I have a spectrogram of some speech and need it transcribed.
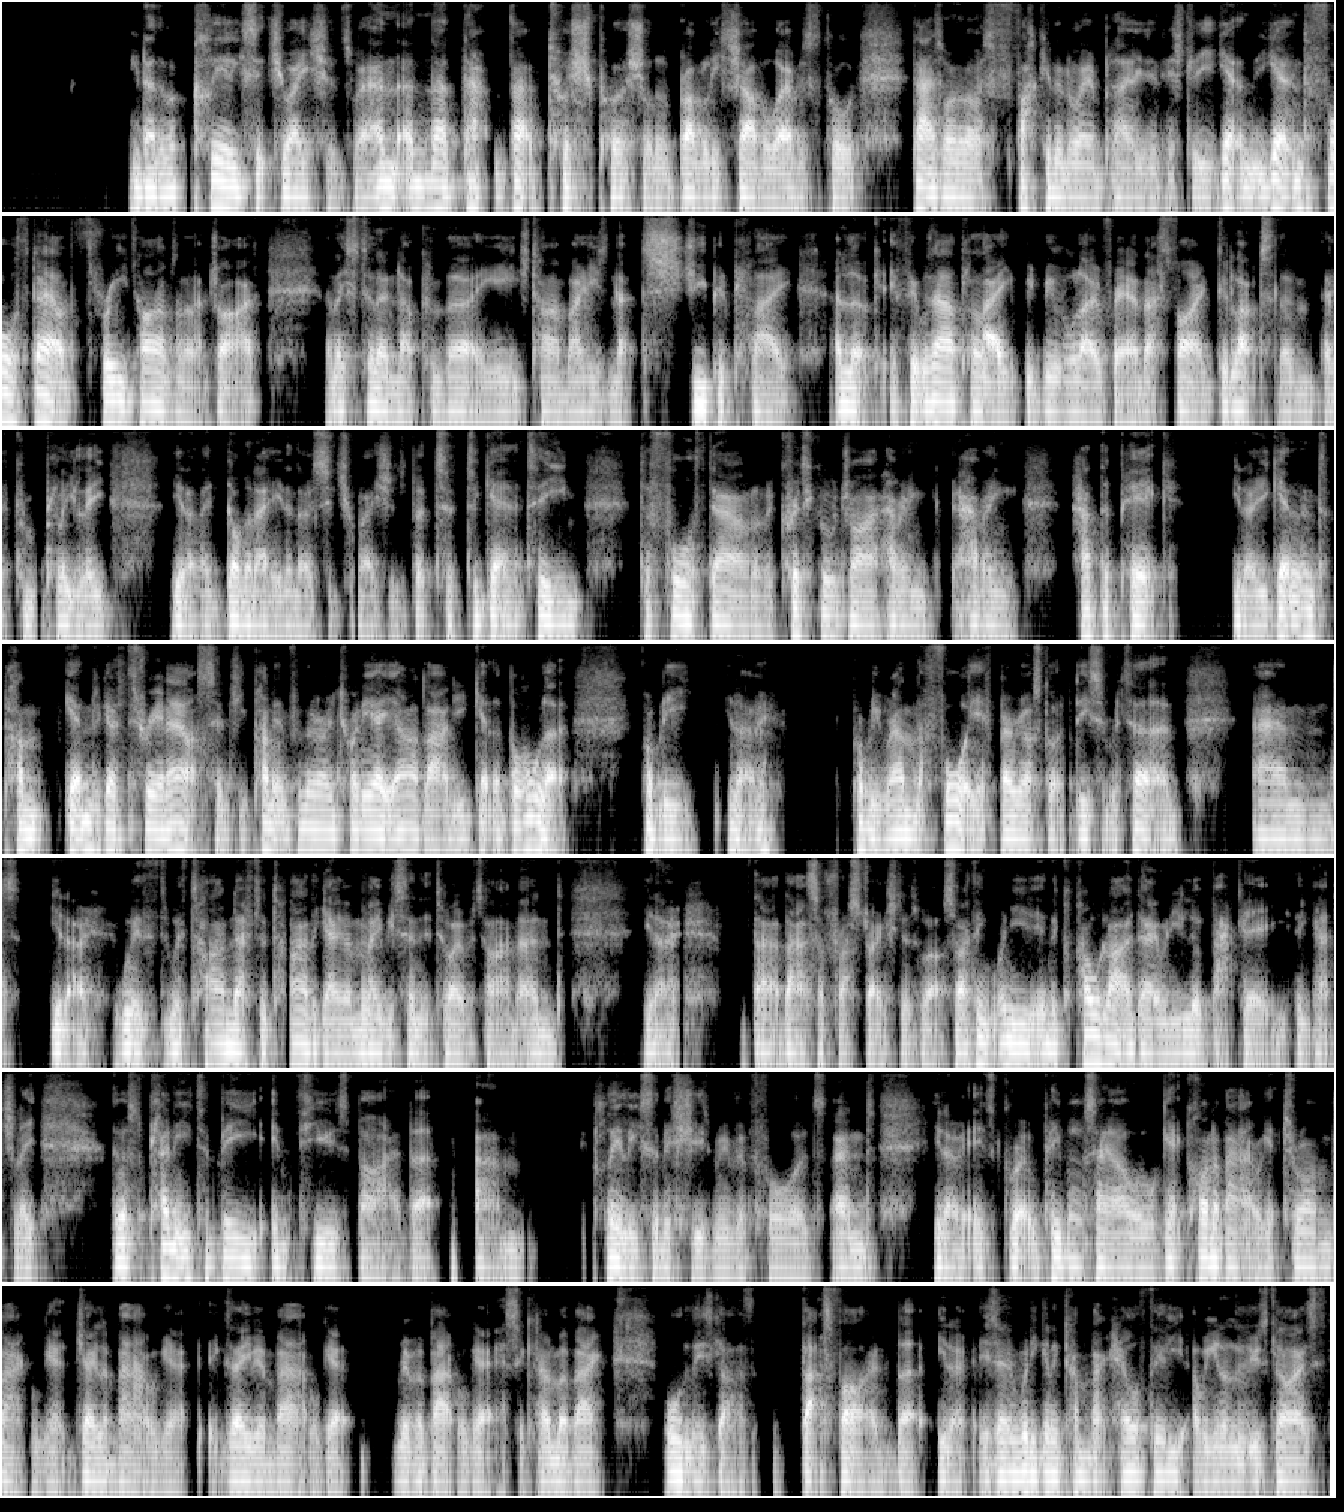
you know, there were clearly situations where, and, and that, that that tush push or the brotherly shove or whatever it's called, that is one of the most fucking annoying plays in history. You get you get into fourth down three times on that drive, and they still end up converting each time by using that stupid play. And look, if it was our play, we'd be all over it, and that's fine. Good luck to them. They've completely, you know, they dominated in those situations. But to, to get a team to fourth down on a critical drive, having having had the pick, you know, you get them to punt, get them to go three and out, essentially punt it from their own 28 yard line. You get the ball at probably, you know, probably around the 40 if Berrios got a decent return. And, you know, with with time left to tie the game and maybe send it to overtime. And, you know, that that's a frustration as well. So I think when you in the cold light of day, when you look back at it, you think actually there was plenty to be enthused by, but um, clearly some issues moving forwards. And you know, it's great. People say, "Oh, we'll get Connor back, we'll get Terron back, we'll get Jalen back, we'll get Xavier back, we'll get River back, we'll get Ezukanma back." All these guys, that's fine. But you know, is everybody going to come back healthy? Are we going to lose guys?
